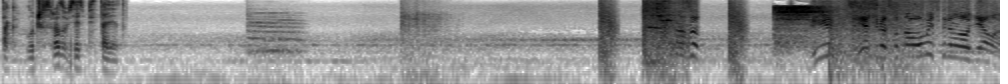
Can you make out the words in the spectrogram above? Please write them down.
Так, лучше сразу взять пистолет. Я тебя с одного выстрела уделаю!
